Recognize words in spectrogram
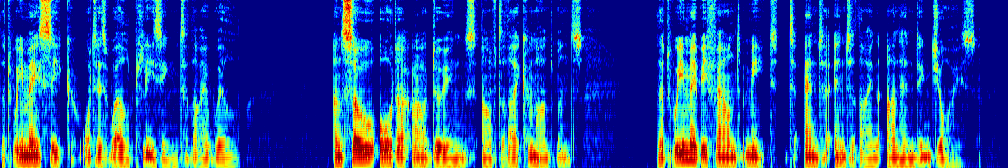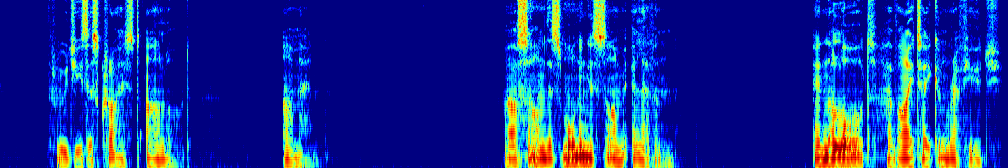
that we may seek what is well pleasing to thy will, and so order our doings after thy commandments that we may be found meet to enter into thine unending joys. Through Jesus Christ our Lord. Amen. Our psalm this morning is Psalm 11. In the Lord have I taken refuge.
